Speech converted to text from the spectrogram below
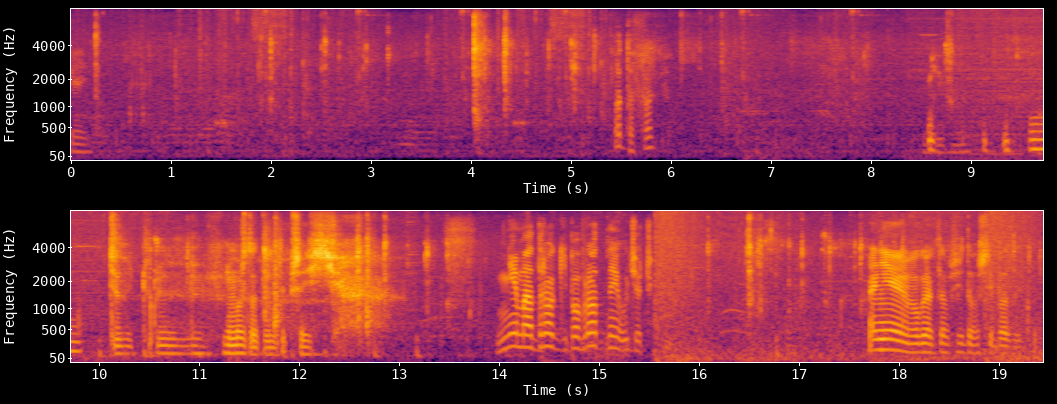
Szybciej. What the fuck? Dziwne. Tu, tu, Nie można tędy przejść. Nie ma drogi powrotnej ucieczki. Ja nie wiem w ogóle jak tam przejść do waszej bazy. kurde.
